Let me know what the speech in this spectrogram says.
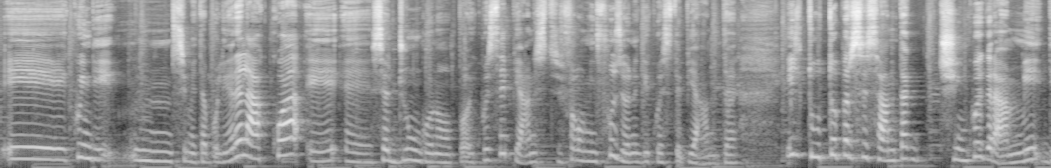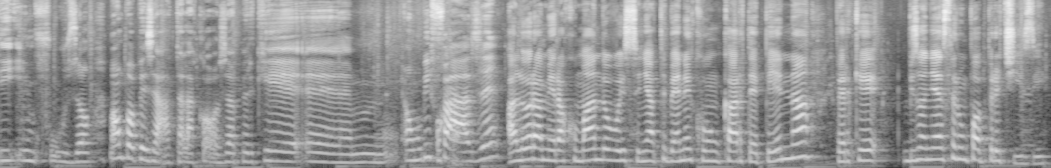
e quindi mh, mm, si mette a bollire l'acqua e eh, si aggiungono poi queste piante, si fa un'infusione di queste piante il tutto per 65 grammi di infuso, ma un po' pesata la cosa perché ehm, è un bifase. Okay. Allora mi raccomando, voi segnate bene con carta e penna perché bisogna essere un po' precisi.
